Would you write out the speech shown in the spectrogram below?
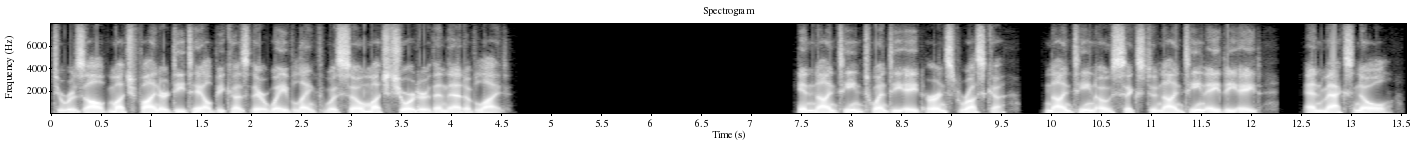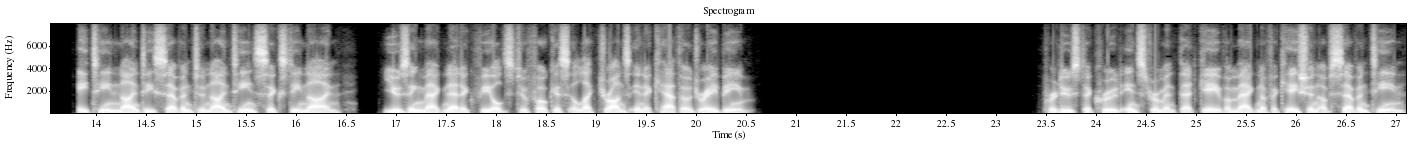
to resolve much finer detail because their wavelength was so much shorter than that of light. In 1928 Ernst Ruska, 1906-1988, and Max Knoll, 1897 to 1969, using magnetic fields to focus electrons in a cathode ray beam. Produced a crude instrument that gave a magnification of 17,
